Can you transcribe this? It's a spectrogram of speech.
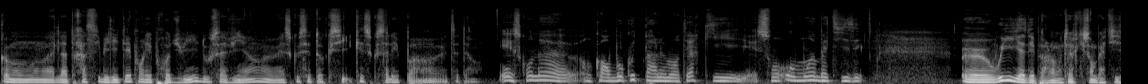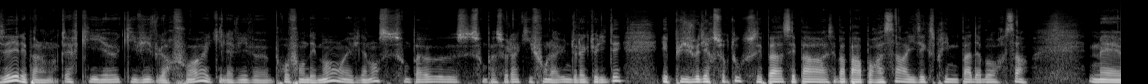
Comme on a de la traçabilité pour les produits, d'où ça vient euh, Est-ce que c'est toxique Est-ce que ça l'est pas Etc. Est-ce qu'on a encore beaucoup de parlementaires qui sont au moins baptisés? Euh, oui, il y a des parlementaires qui sont baptisés, des parlementaires qui, euh, qui vivent leur foi et qui la vivent euh, profondément. Évidemment, ce sont sont pas ceux-là qui font la une de l'actualité. Et puis, je veux dire surtout, c'est pas, c'est pas, par rapport à ça. Ils expriment pas d'abord ça, mais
